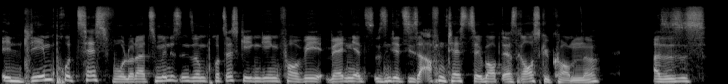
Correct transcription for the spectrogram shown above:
In dem Prozess wohl, oder zumindest in so einem Prozess gegen, gegen VW, werden jetzt, sind jetzt diese Affentests ja überhaupt erst rausgekommen, ne? Also es ist.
